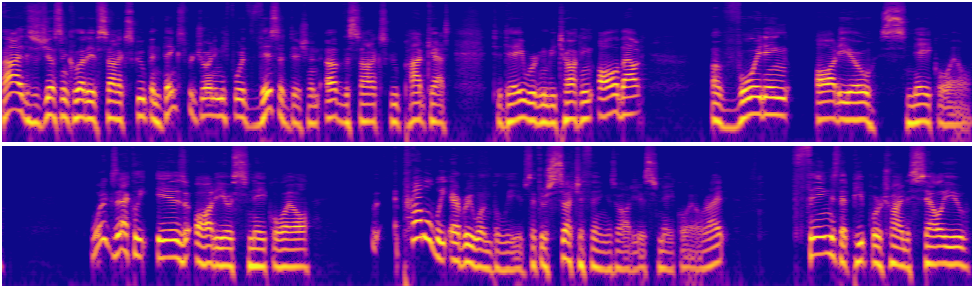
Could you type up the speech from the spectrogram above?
Hi, this is Justin Colletti of Sonic Scoop, and thanks for joining me for this edition of the Sonic Scoop podcast. Today, we're going to be talking all about avoiding audio snake oil. What exactly is audio snake oil? Probably everyone believes that there's such a thing as audio snake oil, right? Things that people are trying to sell you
